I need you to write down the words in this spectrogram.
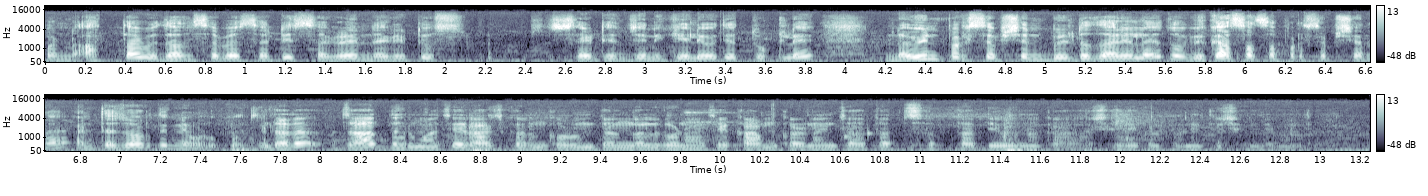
पण आत्ता विधानसभेसाठी सगळे नेगेटिव्ह सेट ज्यांनी केले होते तुटले. नवीन परसेप्शन बिल्ड झालेला आहे तो विकासाचा परसेप्शन आहे आणि त्याच्यावरती निवडणूक होते. दादा जात धर्माचे राजकारण करून दंगलगुणाचे काम करण्याच्या हातात सत्ता देऊ नका अशी देखील प्रणिती शिंदे म्हणतात.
